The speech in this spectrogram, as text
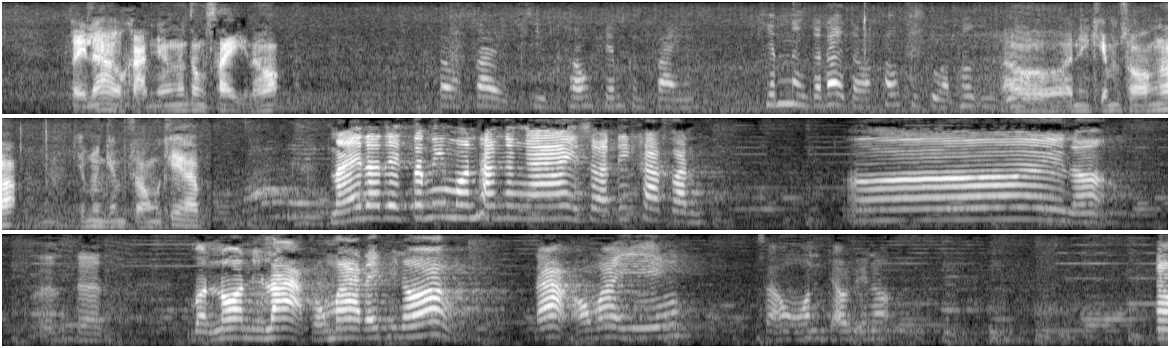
ำไปล่าวคำยังมันต้องใส่เนาะต้องใส่ฉีดท้องเข็มขึ้นไปเข็มหนึ่งก็ได้แต่ว่าเข้าที่ตรวจเท่าอีกเอาอันนี้เข็มสองเนาะเข็มหนึ่งเข็มสองโอเคครับไหนเด็กตอนนี้มนต์ทำยังไง สวัสดีค่ะก่อน โอ้ยเนาะเออเดินบ่อนนอนนี่ลากออกมาได้พี่น้องลากออกมาเองสะออนเจ้าด้วยเนาะเอา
